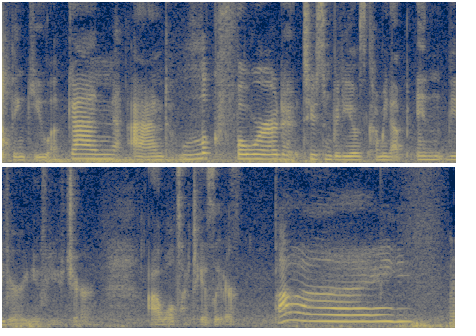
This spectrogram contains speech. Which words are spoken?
Thank you again and look forward to some videos coming up in the very near future. I will talk to you guys later. Bye!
